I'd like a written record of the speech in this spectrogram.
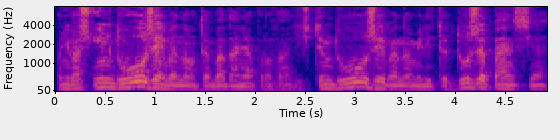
Ponieważ im dłużej będą te badania prowadzić, tym dłużej będą mieli te duże pensje,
